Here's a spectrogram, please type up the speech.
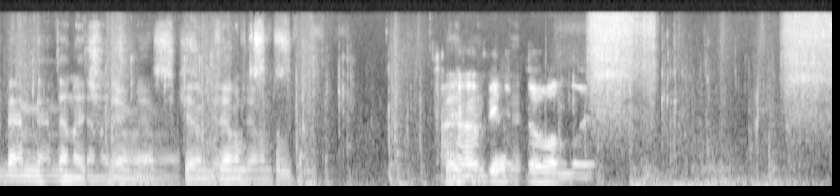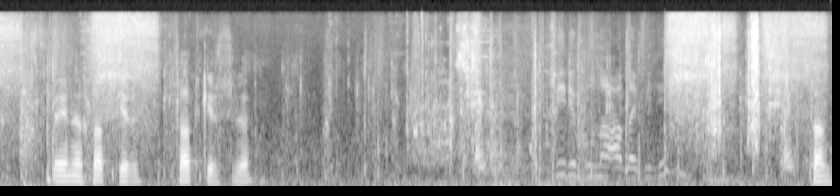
Ben midden açılıyorum ya. Sikerim canım sıkıldı. Aha, benim de vallahi. Beyne sat geri, sat geri silah. Biri bunu alabilir mi? Tamam.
